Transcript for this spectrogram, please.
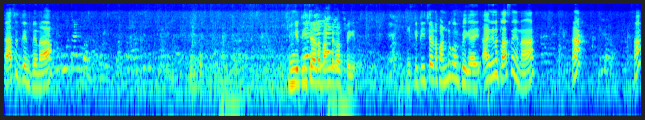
ಕಾಸು ತಿನ್ಪೇನಾ ನಿಮಗೆ ಟೀಚರ್ಡ ಬಂಡ ಕೊರ್ಪೆಗೆ ನಿಮಗೆ ಟೀಚರ್ಡ ಫಂಡ್ ಕೊರ್ಪೆಗೆ ಆಯ್ತು ಕ್ಲಾಸ್ ಏನಾ ಹಾಂ ಹಾಂ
